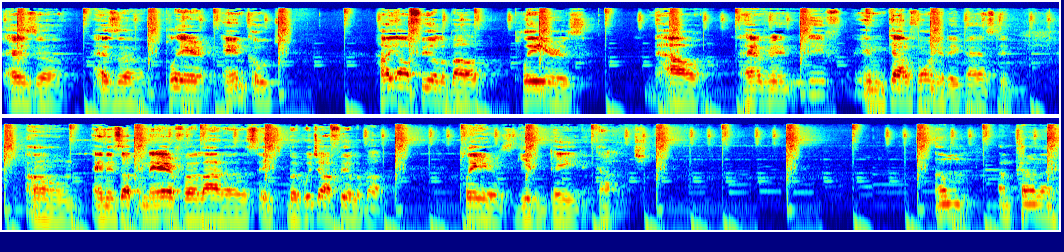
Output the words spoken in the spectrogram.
as a as a player and coach? How y'all feel about players now having they've- in California they passed it, um, and it's up in the air for a lot of other states. But what y'all feel about players getting paid in college? I'm I'm kind of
